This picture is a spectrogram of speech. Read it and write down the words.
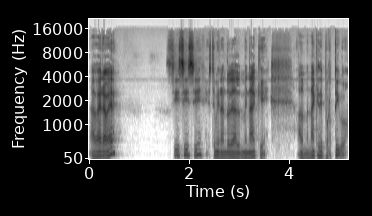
A ver, a ver. Sí, sí, sí. Estoy mirando el almanaque. Almanaque deportivo.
